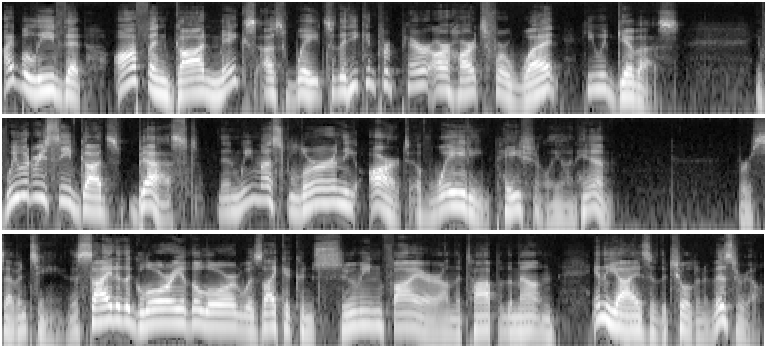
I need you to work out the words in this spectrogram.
I believe that often God makes us wait so that He can prepare our hearts for what He would give us. If we would receive God's best, then we must learn the art of waiting patiently on Him. Verse 17 The sight of the glory of the Lord was like a consuming fire on the top of the mountain in the eyes of the children of Israel.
